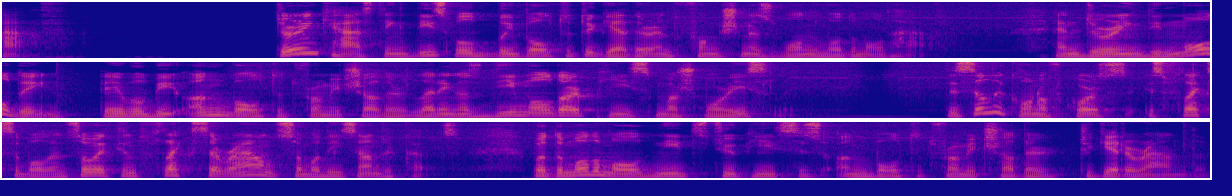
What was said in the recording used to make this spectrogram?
half. During casting, these will be bolted together and function as one mold half. And during demolding, they will be unbolted from each other, letting us demold our piece much more easily. The silicone, of course, is flexible and so it can flex around some of these undercuts, but the mother mold needs two pieces unbolted from each other to get around them.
